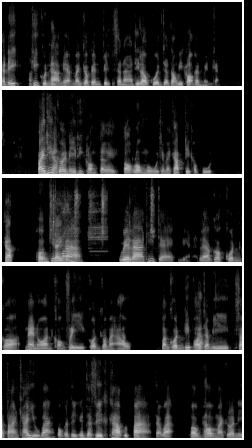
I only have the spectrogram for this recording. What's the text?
คดีครับที่คุณครับถามเนี่ยมันก็เป็นปริศนาที่เราควรจะต้องวิเคราะห์กันเหมือนกัน ไปที่ครับกรณีที่คลองเตยตอกลงหมูใช่ไหมครับ ที่เขาพูดครับ ผมคิดใช่ครับว่าเวลาที่แจกเนี่ย แล้วก็คนก็แน่นอนของฟรีคนก็มาเอา บางคนที่พอครับจะมีสตางค์ใช้อยู่บ้าง ปกติก็จะซื้อข้าวคุณป้า แต่ว่าพอครับพอมากรณี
